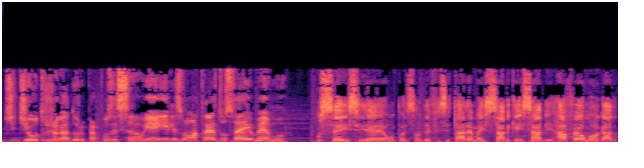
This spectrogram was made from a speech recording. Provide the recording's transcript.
de, de outro jogador para posição e aí eles vão atrás dos velhos mesmo. Não sei se é uma posição deficitária, mas sabe quem sabe? Rafael Morgado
